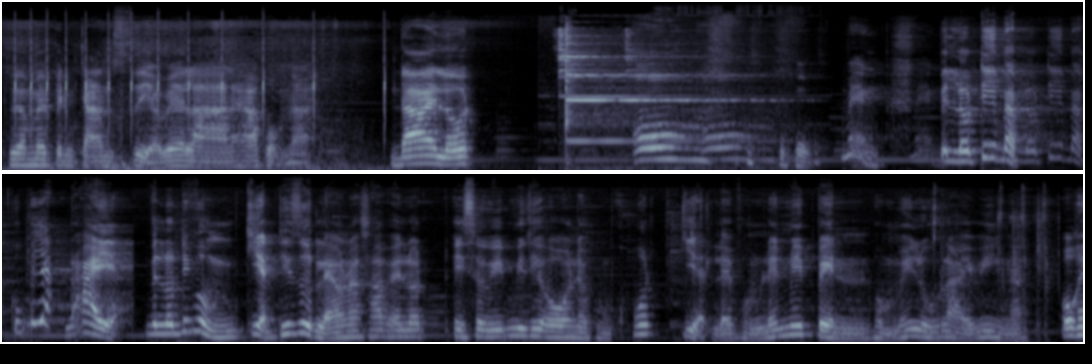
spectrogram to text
เพื่อไม่เป็นการเสียเวลานะครับผมนะ ได้รถ โอ้โหแม่ง เป็นรถที่แบบกูไม่อยากได้อะเป็นรถที่ผมเกลียดที่สุดแล้วนะครับไอ้รถไอ้สวิฟมิเทโอเนี่ยผมโคตรเกลียดเลย ผมเล่นไม่เป็น ผมไม่รู้ลายวิ่งนะ โอเค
